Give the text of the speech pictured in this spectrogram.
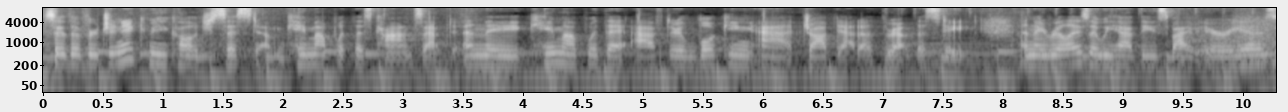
So the Virginia Community College system came up with this concept and they came up with it after looking at job data throughout the state. And they realized that we have these five areas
